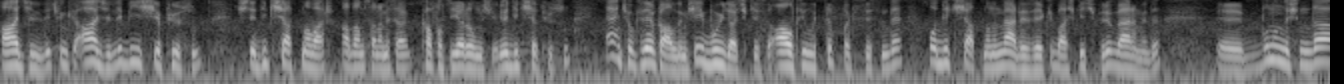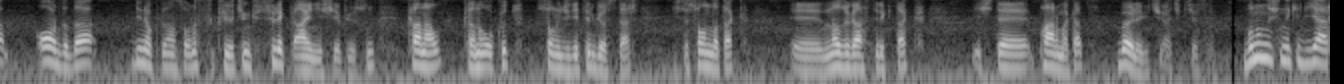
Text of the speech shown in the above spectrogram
acildi. Çünkü acilde bir iş yapıyorsun. İşte dikiş atma var. Adam sana mesela kafası yarılmış geliyor. Dikiş atıyorsun. En çok zevk aldığım şey buydu açıkçası. 6 yıllık tıp fakültesinde o dikiş atmanın verdiği zevki başka hiçbiri vermedi. Ee, bunun dışında orada da bir noktadan sonra sıkıyor. Çünkü sürekli aynı işi yapıyorsun. Kanal, kanı okut, sonucu getir göster. İşte sonda tak, e, nazogastrik tak, işte parmak at. Böyle geçiyor açıkçası. Bunun dışındaki diğer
